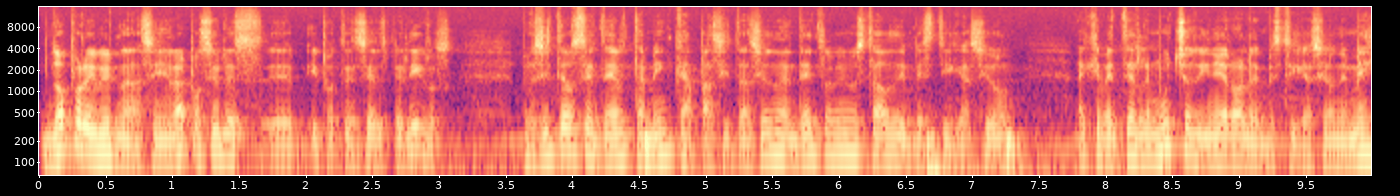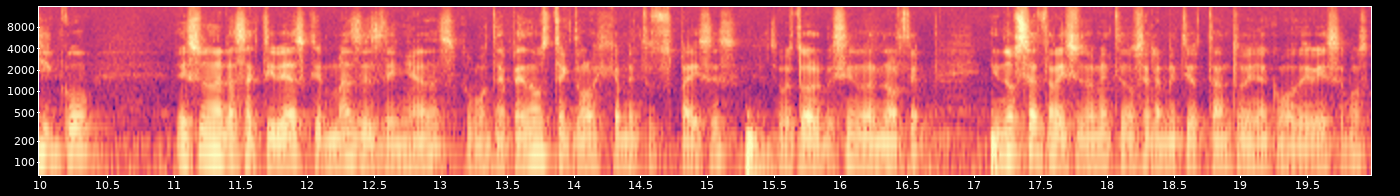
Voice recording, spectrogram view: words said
no prohibir nada, señalar posibles eh, y potenciales peligros. Pero sí tenemos que tener también capacitación dentro del mismo estado de investigación. Hay que meterle mucho dinero a la investigación. En México es una de las actividades que más desdeñadas, como dependemos tecnológicamente de otros países, sobre todo el vecino del norte, y no sea tradicionalmente no se le ha metido tanto dinero como debiésemos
